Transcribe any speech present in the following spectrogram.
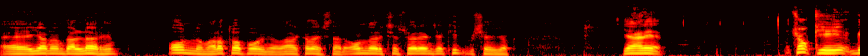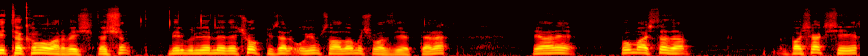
ee, yanında Larin. 10 numara top oynuyorlar arkadaşlar. Onlar için söylenecek hiçbir şey yok. Yani çok iyi bir takımı var Beşiktaş'ın. Birbirleriyle de çok güzel uyum sağlamış vaziyetteler. Yani bu maçta da Başakşehir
